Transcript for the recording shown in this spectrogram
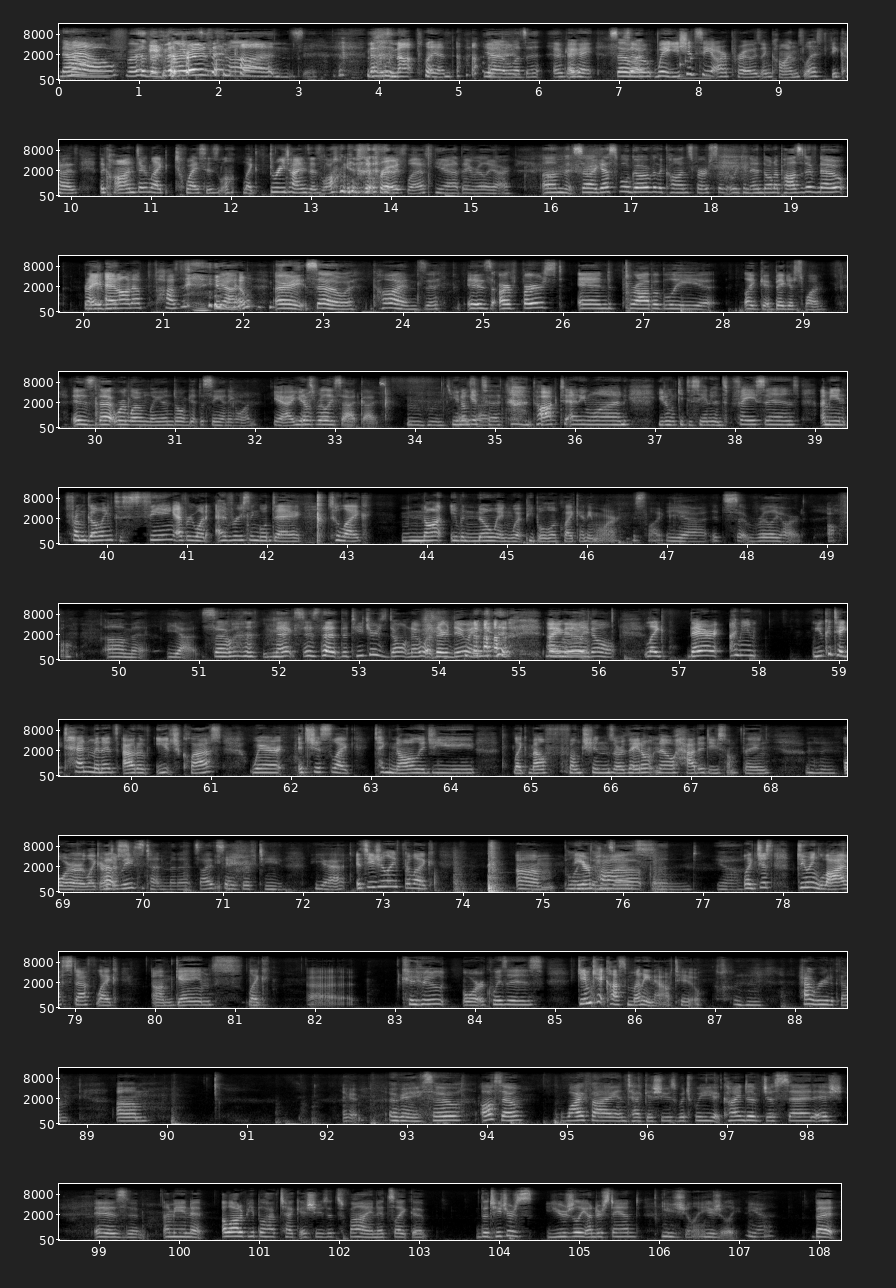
Now, Now, for the, the pros, pros and and cons. That was not planned. yeah, it wasn't. Okay. Okay, so, So, wait, you should see our pros and cons list because the cons are like twice as long, like three times as long as the pros list. yeah, they really are. Um, so I guess we'll go over the cons first so that we can end on a positive note. Right? Maybe. And on a positive Yeah. note, All right, so cons is our first and probably like biggest one is that we're lonely and don't get to see anyone. yeah, you It's don't, really sad, guys. hmm you don't really get to talk to anyone. You don't get to see anyone's faces. I mean, from going to seeing everyone every single day to like not even knowing what people look like anymore. It's like Yeah, it's really hard. awful. Um, yeah. So next is that the teachers don't know what they're doing. I they really don't. like they're. i mean you could take 10 minutes out of each class where it's just like technology like malfunctions or they don't know how to do something. Hmm or like are At just least ten minutes. I'd say fifteen. yeah. It's usually for like um Pulling Nearpods and yeah. like just doing live stuff like um games like uh kahoot or quizzes. Gimkit costs money now too. Hmm How rude of them. Um. Okay. Okay, so also Wi-Fi and tech issues, which we kind of just said ish, is uh, I mean a lot of people have tech issues. It's fine. It's like a, the teachers usually understand Usually. usually, Yeah. but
